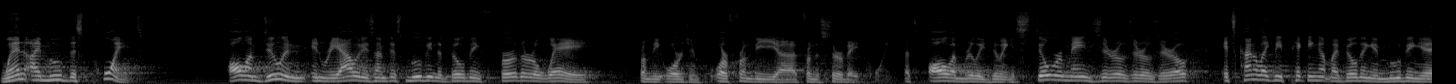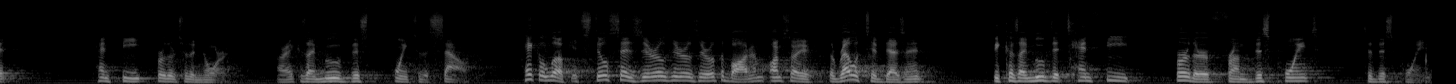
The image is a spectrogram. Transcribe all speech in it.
When I move this point, all I'm doing in reality is I'm just moving the building further away from the origin or from the, uh, from the survey point. That's all I'm really doing. It still remains 000. It's kind of like me picking up my building and moving it 10 feet further to the north, all right, because I moved this point to the south. Take a look. It still says 000 at the bottom. Oh, I'm sorry, the relative doesn't because I moved it 10 feet further from this point to this point.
